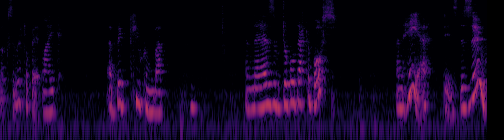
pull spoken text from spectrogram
Looks a little bit like a big cucumber. And there's a double-decker bus. And here is the zoo.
